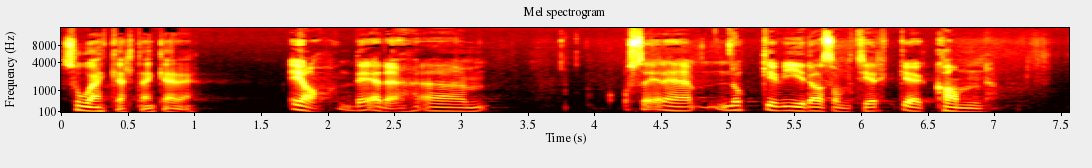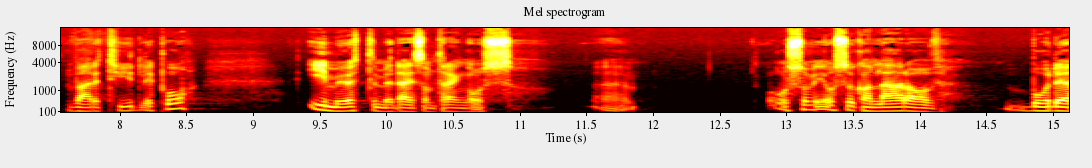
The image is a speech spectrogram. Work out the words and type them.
Så enkelt, tenker jeg det. Ja, det er det. Um, og så er det noe vi da som kirke kan være tydelige på i møte med de som trenger oss. Um, og som vi også kan lære av både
